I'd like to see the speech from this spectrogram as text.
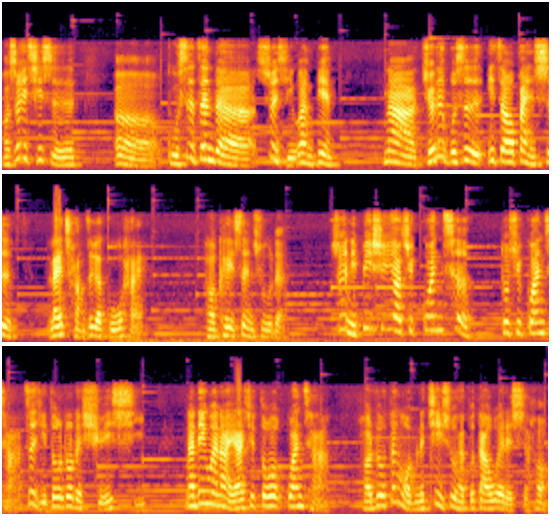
好，所以其实呃，股市真的瞬息万变，那绝对不是一招半式来闯这个股海，好可以胜出的。所以你必须要去观测，多去观察，自己多多的学习。那另外呢，也要去多观察。好多当我们的技术还不到位的时候，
